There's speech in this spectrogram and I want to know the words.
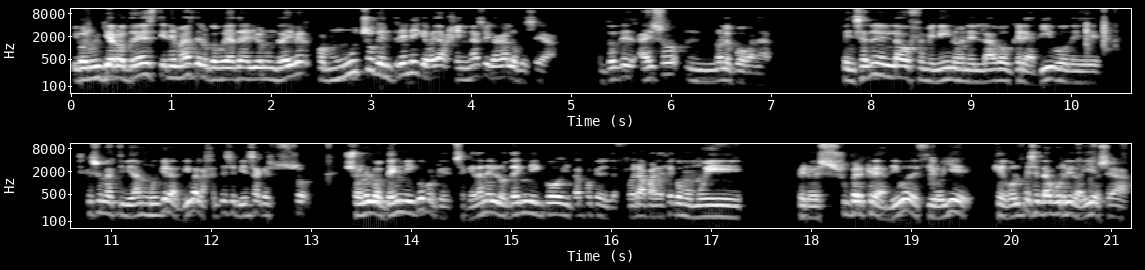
y con un hierro 3 tiene más de lo que voy a tener yo en un driver, por mucho que entrene y que vaya al gimnasio y que haga lo que sea. Entonces, a eso no le puedo ganar. Pensar en el lado femenino, en el lado creativo, de, es que es una actividad muy creativa. La gente se piensa que es so- solo lo técnico, porque se quedan en lo técnico y tal, porque desde fuera parece como muy... Pero es súper creativo decir, oye, ¿qué golpe se te ha ocurrido ahí? O sea,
